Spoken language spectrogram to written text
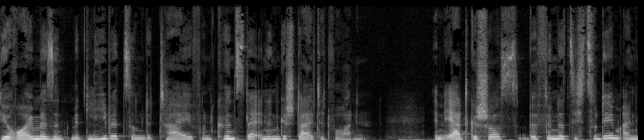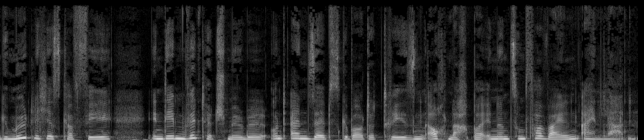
Die Räume sind mit Liebe zum Detail von KünstlerInnen gestaltet worden. Im Erdgeschoss befindet sich zudem ein gemütliches Café, in dem Vintage-Möbel und ein selbstgebauter Tresen auch NachbarInnen zum Verweilen einladen.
